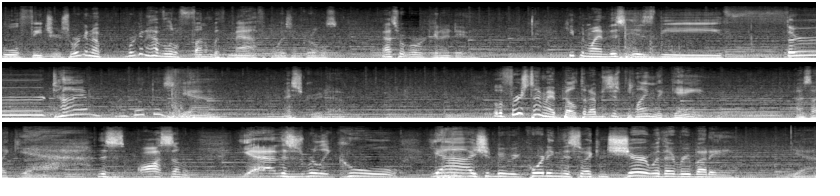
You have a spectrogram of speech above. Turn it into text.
cool features. We're gonna we're gonna have a little fun with math, boys and girls. That's what we're gonna do. Keep in mind, this is the third time I built this. Yeah, I screwed up. Well, the first time I built it, I was just playing the game. I was like, yeah, this is awesome. Yeah, this is really cool. Yeah, I should be recording this so I can share it with everybody. Yeah.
